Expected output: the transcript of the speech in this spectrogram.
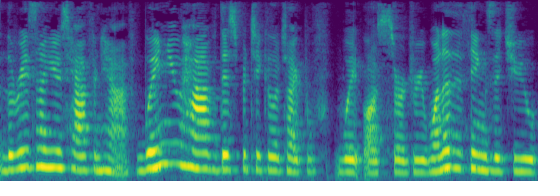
the reason I use half and half, when you have this particular type of weight loss surgery, one of the things that your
